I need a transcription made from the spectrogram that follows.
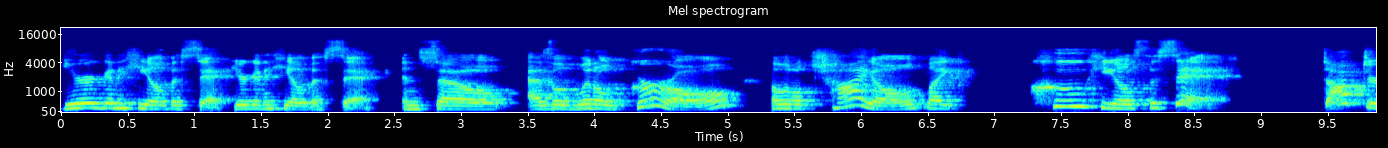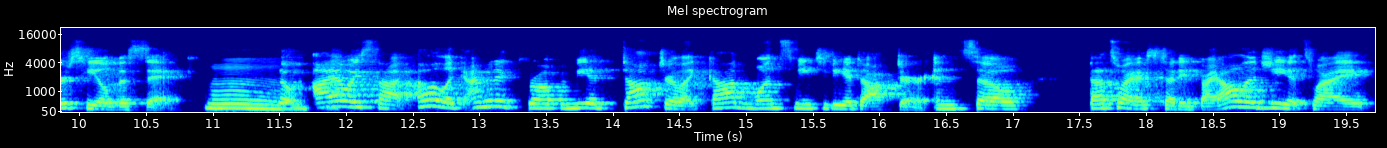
You're going to heal the sick. You're going to heal the sick. And so, as a little girl, a little child, like, who heals the sick? Doctors heal the sick. Hmm. So I always thought, oh, like I'm going to grow up and be a doctor. Like God wants me to be a doctor. And so that's why I studied biology. It's why,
